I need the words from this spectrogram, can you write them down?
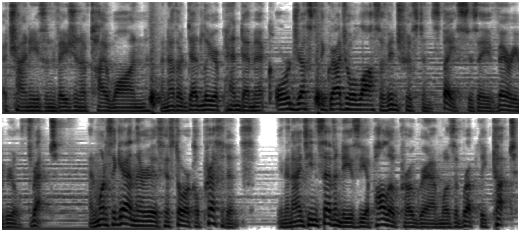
A Chinese invasion of Taiwan, another deadlier pandemic, or just the gradual loss of interest in space is a very real threat. And once again, there is historical precedence. In the 1970s, the Apollo program was abruptly cut,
